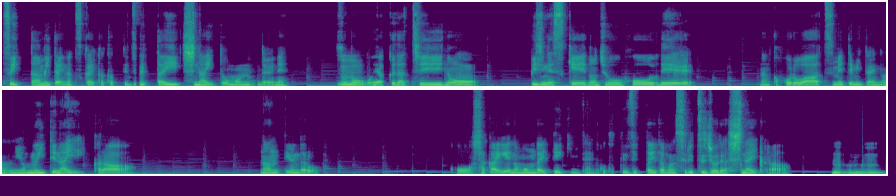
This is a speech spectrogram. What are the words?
ツイッターみたいな使い方って絶対しないと思うんだよね。そのお役立ちのビジネス系の情報で、なんかフォロワー集めてみたいなのには向いてないから、なんて言うんだろう。こう、社会への問題提起みたいなことって絶対多分スレッズ上ではしないから、うんうんうん、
